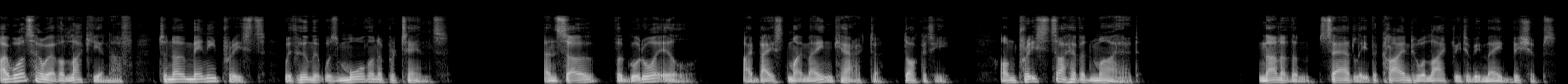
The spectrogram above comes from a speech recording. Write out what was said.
I was, however, lucky enough to know many priests with whom it was more than a pretense. And so, for good or ill, I based my main character, Docherty, on priests I have admired. None of them, sadly, the kind who are likely to be made bishops.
